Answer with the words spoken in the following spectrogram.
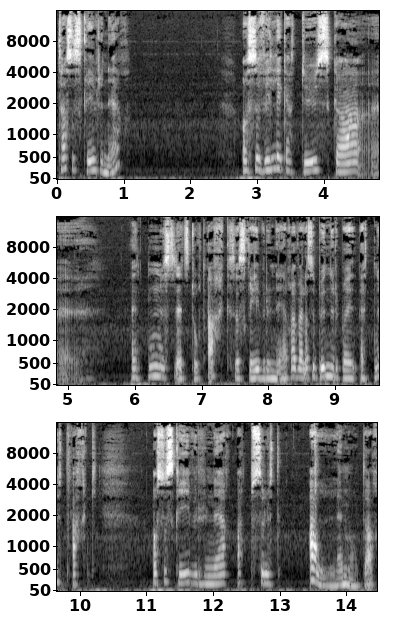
Ta så Skriv det ned. Og så vil jeg at du skal eh, Enten hvis det er et stort ark, så skriver du nedover, eller så begynner du på et nytt ark. Og så skriver du ned absolutt alle måter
